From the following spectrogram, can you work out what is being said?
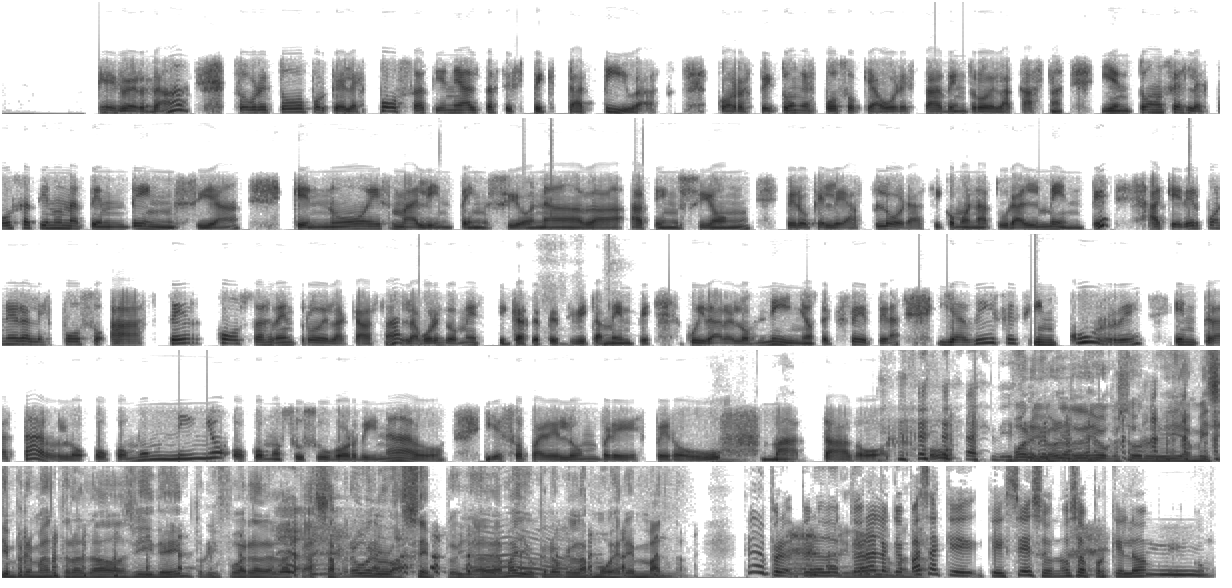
Es verdad, sobre todo porque la esposa tiene altas expectativas con respecto a un esposo que ahora está dentro de la casa. Y entonces la esposa tiene una tendencia que no es malintencionada, atención, pero que le aflora, así como naturalmente, a querer poner al esposo a hacer cosas dentro de la casa, labores domésticas específicamente, cuidar a los niños, etcétera, y a veces incurre en tratarlo o como un niño o como su subordinado y eso para el hombre es, pero uff, matador. bueno, yo le digo que sobrevivir. A mí siempre me han tratado así dentro y fuera de la casa, pero bueno, lo acepto ya. Además, yo creo que las mujeres mandan. Claro, pero, doctora, lo que pasa es que, es eso, ¿no? O sea, porque lo,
